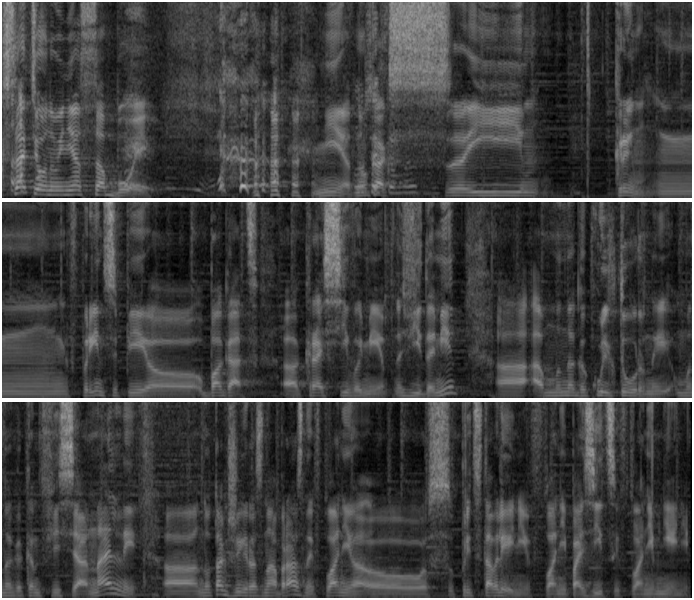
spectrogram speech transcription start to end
кстати, он у меня с собой. Нет, ну как, с- и Крым, в принципе, э, богат красивыми видами, а, а многокультурный, многоконфессиональный, а, но также и разнообразный в плане э, представлений, в плане позиций, в плане мнений.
